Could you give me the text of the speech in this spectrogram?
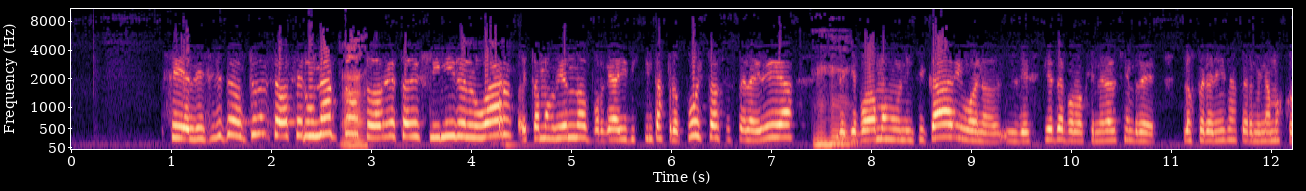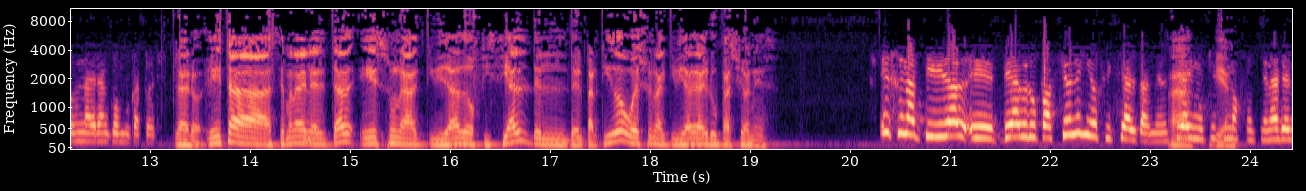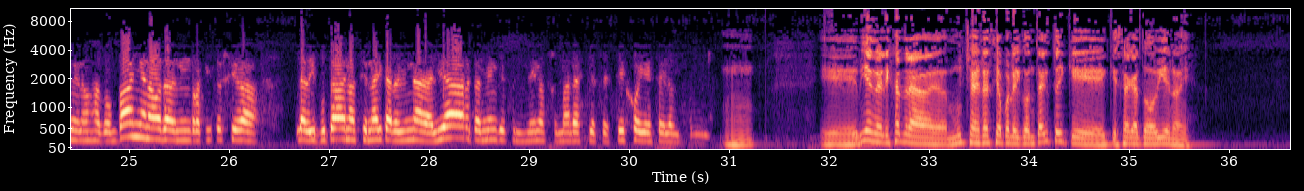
Sí, el 17 de octubre se va a hacer un acto, ah. todavía está definido el lugar, estamos viendo porque hay distintas propuestas, esa es la idea, de que podamos unificar y bueno, el 17 por lo general siempre los peronistas terminamos con una gran convocatoria. Claro, ¿esta Semana de la Lealtad es una actividad oficial del, del partido o es una actividad de agrupaciones? Es una actividad eh, de agrupaciones y oficial también, sí, ah, hay muchísimos funcionarios que nos acompañan, ahora en un ratito llega la diputada nacional Carolina Galear, también que se nos vino a sumar a este festejo y a este lanzamiento. eh, bien, Alejandra, muchas gracias por el contacto y que, que salga todo bien hoy.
